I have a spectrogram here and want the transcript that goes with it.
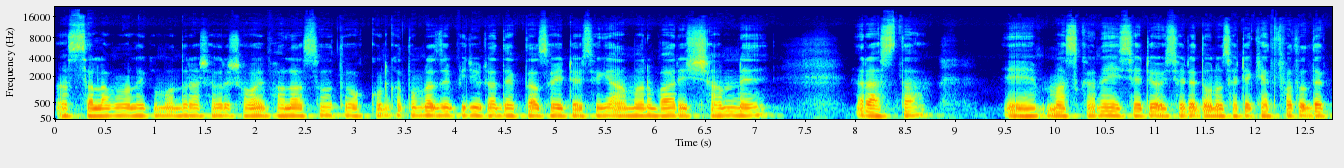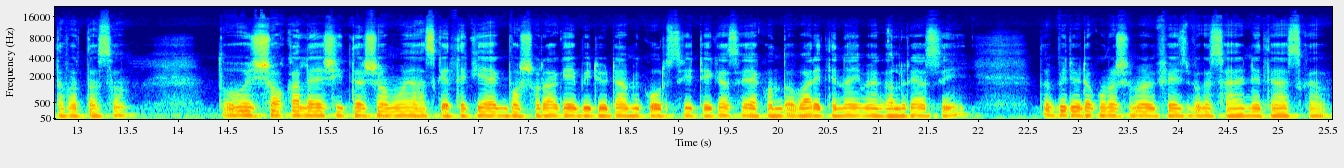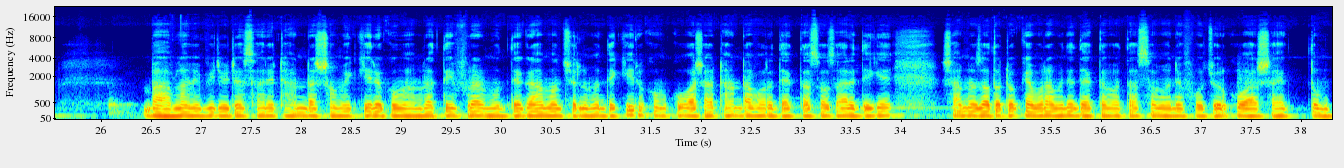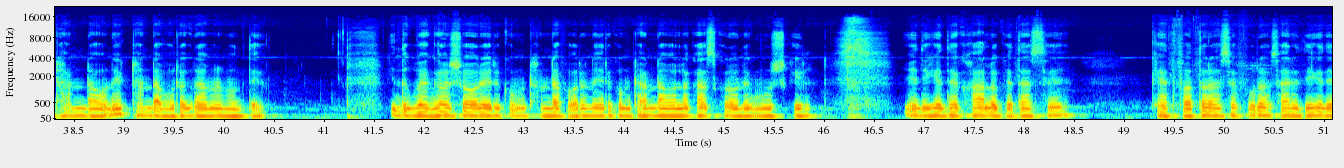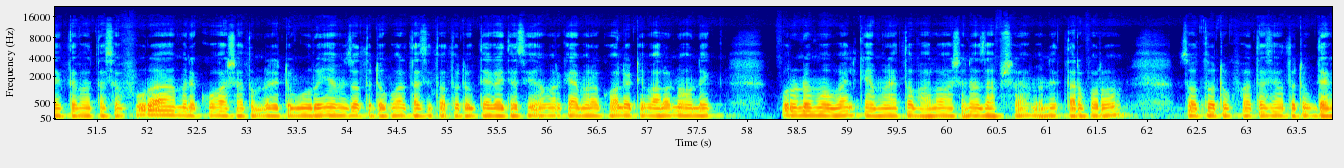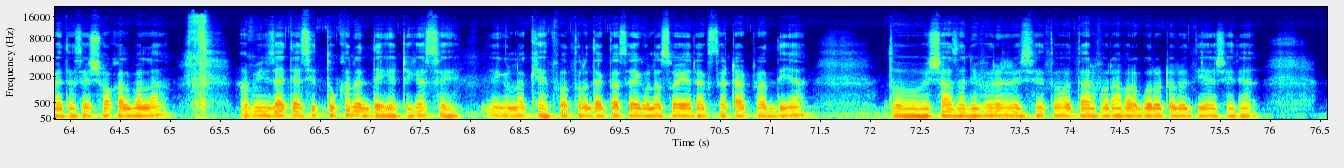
আসসালামু আলাইকুম বন্ধুরা, আশা করি সবাই ভালো আছো। তো অক্ষণকার তোমরা যে ভিডিওটা দেখতে আছো এটা হচ্ছে কি আমার বাড়ির সামনে রাস্তা। মাঝখানে এই সাইডে ওই সাইডে দোনো সাইডে ক্ষেত পাথর দেখতে পারতাছ। তো ওই সকালে শীতের সময়, আজকে থেকে এক বছর আগে ভিডিওটা আমি করছি, ঠিক আছে? এখন তো বাড়িতে নাই, মেঘালয়ে আছি। তো ভিডিওটা কোনো সময় আমি ফেসবুকে ছাড় নিতে আজকে ভাবলাম এই ভিডিওটা সারে ঠান্ডার সময় কীরকম আমরা ত্রিপুরার মধ্যে গ্রাম অঞ্চলের মধ্যে কীরকম কুয়াশা, ঠান্ডা পরে দেখতেছ? চারিদিকে সামনে যতটুকু ক্যামেরা মধ্যে দেখতে পারতাছ মানে প্রচুর কুয়াশা, একদম ঠান্ডা, অনেক ঠান্ডা পড়ে গ্রামের মধ্যে। কিন্তু বেঙ্গালোর শহরে এরকম ঠান্ডা পড়ে না, এরকম ঠান্ডা বলে কাজ করা অনেক মুশকিল। এদিকে দেখো আলোকেত আছে ক্ষেত পাথর আছে পুরো, চারিদিকে দেখতে পারতেছে পুরা মানে কুয়াশা, তোমরা একটু ঘুরেই আমি যতটুকু পারতেছি ততটুকু দেখাইতেছি। আমার ক্যামেরা কোয়ালিটি ভালো না, অনেক পুরনো মোবাইল ক্যামেরা এত ভালো আসে না ঝাপসা মানে তারপরও যতটুকু পারতেছি অতটুকু দেখাইতেছি। সকালবেলা আমি যাইতেছি দোকানের দিকে, ঠিক আছে? এগুলা ক্ষেত পাথর দেখতেছে, এগুলো সইয়ে রাখছে, ট্রাক্টর দিয়া। তো সাজানি ভরে রয়েছে তো তারপর আবার গরু টরু দিয়ে সেটা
